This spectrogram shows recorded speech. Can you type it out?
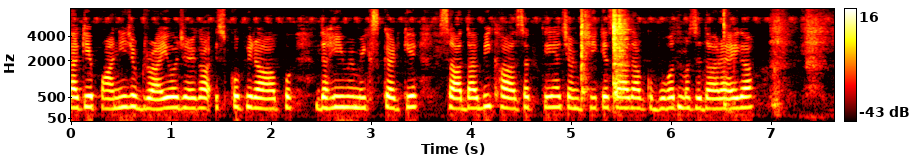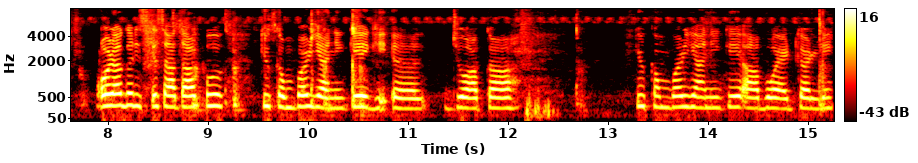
ताकि पानी जब ड्राई हो जाएगा, इसको फिर आप दही में मिक्स करके सादा भी खा सकते हैं, चमची के साथ आपको बहुत मज़ेदार आएगा। और अगर इसके साथ आप, क्यूकम्बर यानी कि जो आपका क्यूकम्बर यानी कि आप वो ऐड कर लें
